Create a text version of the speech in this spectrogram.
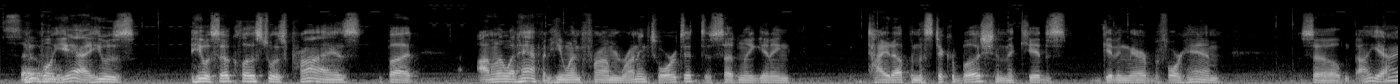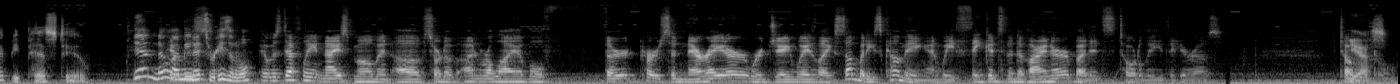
So Well, yeah, he was he was so close to his prize, but I don't know what happened. He went from running towards it to suddenly getting tied up in the sticker bush, and the kids getting there before him. So, uh, yeah, I'd be pissed too. Yeah, no, It I mean was- it's reasonable. It was definitely a nice moment of sort of unreliable third person narrator where Janeway's like, somebody's coming, and we think it's the diviner, but it's totally the heroes. Totally Yes. cool.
